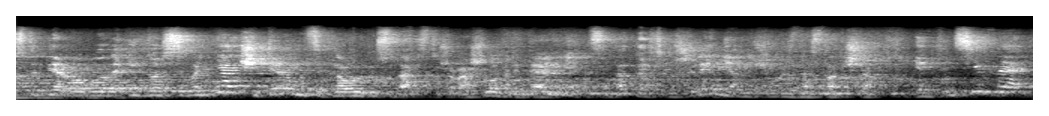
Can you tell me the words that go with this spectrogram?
91 года и до сегодня 14 новых государств уже вошло в ряды Альянса. Да? То есть расширение началось достаточно интенсивное,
